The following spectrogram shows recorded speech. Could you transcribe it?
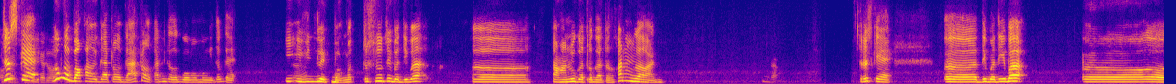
Terus kayak lu nggak bakal gatel-gatel kan kalau gue ngomong gitu kayak ih Hah? Ivi jelek banget. Terus lu tiba-tiba eh tangan lu gatel-gatel. Kan enggak kan? Enggak. terus kayak eh tiba-tiba eh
